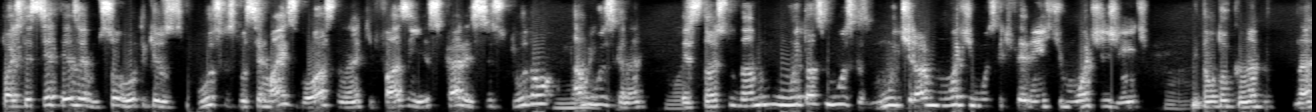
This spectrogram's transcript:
pode ter certeza absoluta que os músicos que você mais gosta, né, que fazem isso, cara, eles estudam muito, a música, né? Muito. Eles estão estudando muito as músicas, muito, tiraram um monte de música diferente, de um monte de gente, uhum. estão tocando, né?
